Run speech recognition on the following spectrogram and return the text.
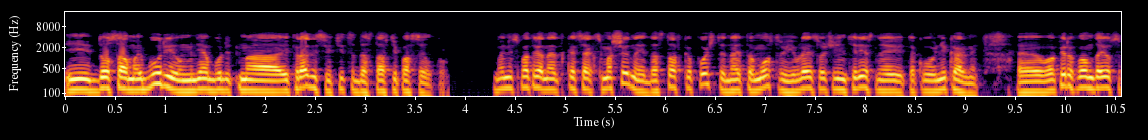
и до самой бури у меня будет на экране светиться «Доставьте посылку». Но несмотря на этот косяк с машиной, доставка почты на этом острове является очень интересной и такой уникальной. Э, во-первых, вам дается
